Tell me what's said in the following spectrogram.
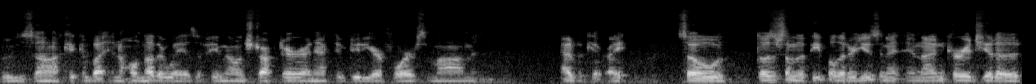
who's uh, kicking butt in a whole nother way as a female instructor, an active duty Air Force mom, and advocate, right? So, those are some of the people that are using it. And I encourage you to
